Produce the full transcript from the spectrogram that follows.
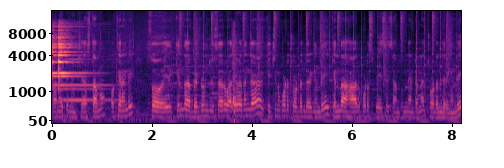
పని అయితే మేము చేస్తాము. ఓకేనండి? సో ఇది కింద బెడ్రూమ్ చూశారు. అదేవిధంగా కిచెన్ కూడా చూడడం జరిగింది. కింద హాల్ కూడా స్పేసెస్ ఎంత ఉంది ఏంటనే చూడడం జరిగింది.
